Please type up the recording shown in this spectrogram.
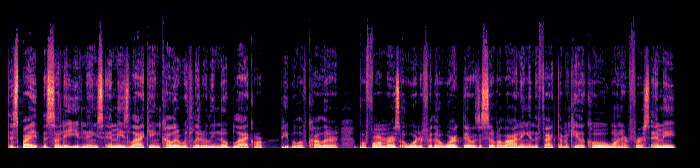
Despite the Sunday evening's Emmys lacking color with literally no black or people of color performers awarded for their work, there was a silver lining in the fact that Michaela Coel won her first Emmy.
